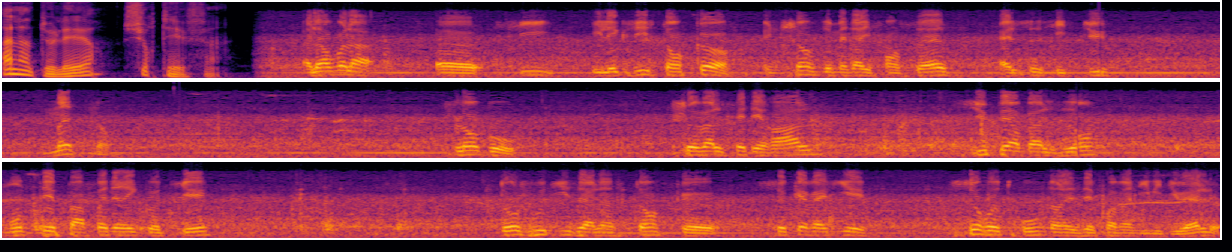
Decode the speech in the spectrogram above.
Alain Teller sur TF1. Alors voilà, euh, si il existe encore une chance de médaille française, elle se situe maintenant. Flambeau, cheval fédéral, super balzon, monté par Frédéric Gauthier, dont je vous disais à l'instant que ce cavalier se retrouve dans les épreuves individuelles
